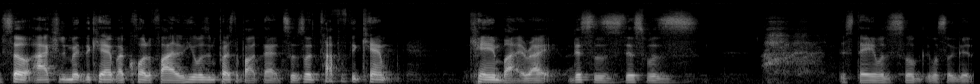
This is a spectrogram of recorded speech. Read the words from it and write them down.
So I actually made the camp. I qualified, and he was impressed about that. So so top 50 camp came by, right? This was this was this day was so was so good.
